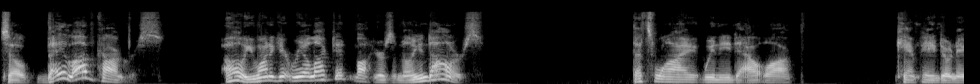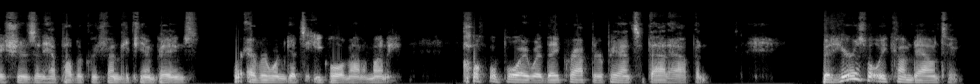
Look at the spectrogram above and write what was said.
So they love Congress. Oh, you want to get reelected? Well, here's a million dollars. That's why we need to outlaw campaign donations and have publicly funded campaigns where everyone gets equal amount of money. Oh boy, would they crap their pants if that happened. But here's what we come down to.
